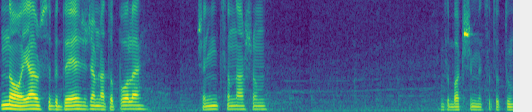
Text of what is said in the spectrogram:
No, ja już sobie dojeżdżam na to pole. Pszenicą naszą. Zobaczymy co to tu,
